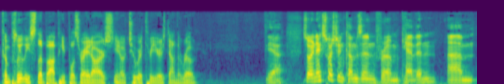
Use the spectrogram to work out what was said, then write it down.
completely slip off people's radars. You know, two or three years down the road. Yeah. So our next question comes in from Kevin. Um,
